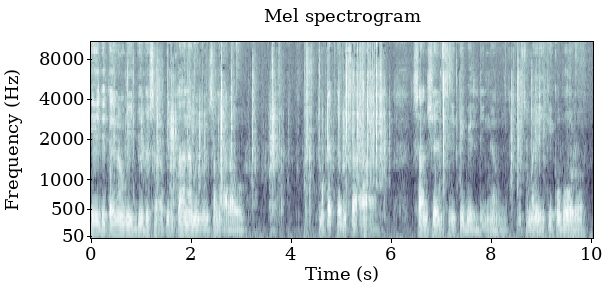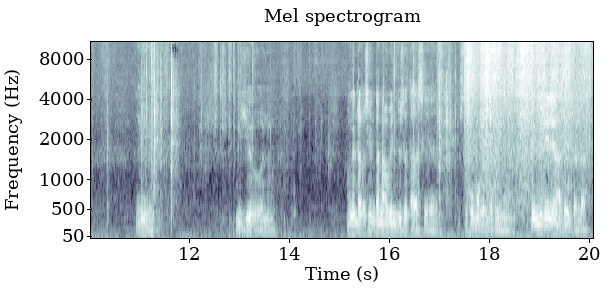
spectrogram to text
I-edit tayo ng video do sa pinuntahan namin nung isang araw. Makit kami sa Sunshine City building ng sa may Ikikuboro. Eh, medyo ano, maganda kasi yung tanawin doon sa taas. Kaya gusto ko maganda ko yung pinili natin pala.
